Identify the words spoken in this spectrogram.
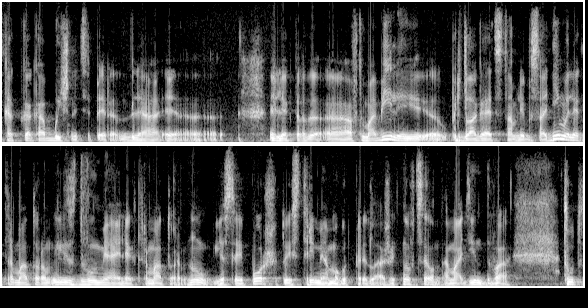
как, как обычно теперь для э, электроавтомобилей, предлагается там либо с одним электромотором или с двумя электромоторами. Ну, если Porsche, то и с тремя могут предложить. Но в целом там один-два. Тут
